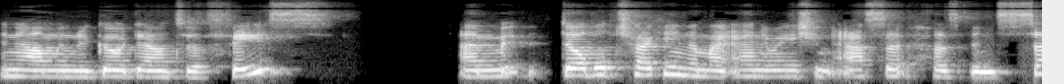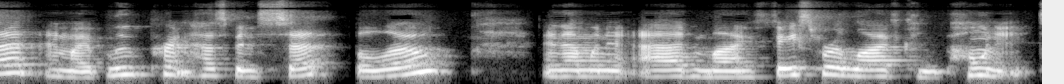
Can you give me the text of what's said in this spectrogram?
and now I'm going to go down to a face, I'm double checking that my animation asset has been set and my blueprint has been set below. And I'm gonna add my Faceware Live component.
